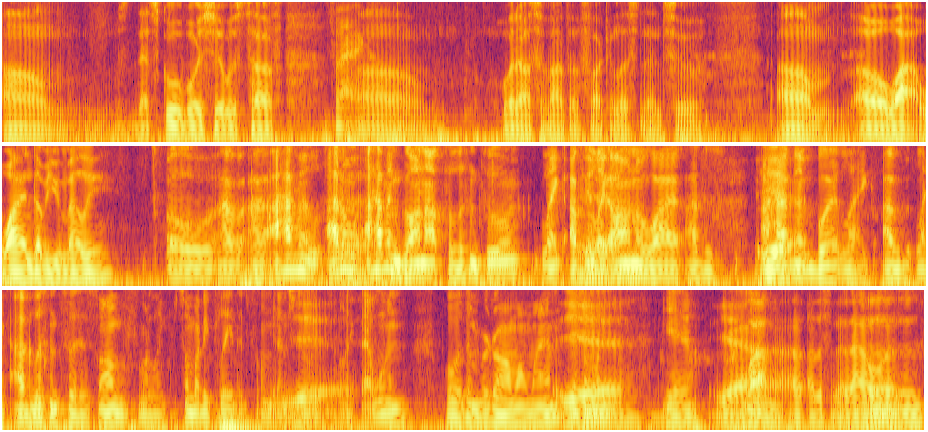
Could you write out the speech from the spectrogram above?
um that schoolboy shit was tough Facts. um, what else have I been fucking listening to? Um, oh, y- YNW Melly. Oh, I've, I I haven't I don't Yeah. I haven't gone out to listen to him. Like I feel like I don't know why I just I Yeah. haven't, but like I've like I've listened to his song before. Like somebody played it for me. Like, Yeah. that. like that one. What was it? Murder on My Mind. Yeah. Yeah. yeah. Wow. I, I, listened to that It one. was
